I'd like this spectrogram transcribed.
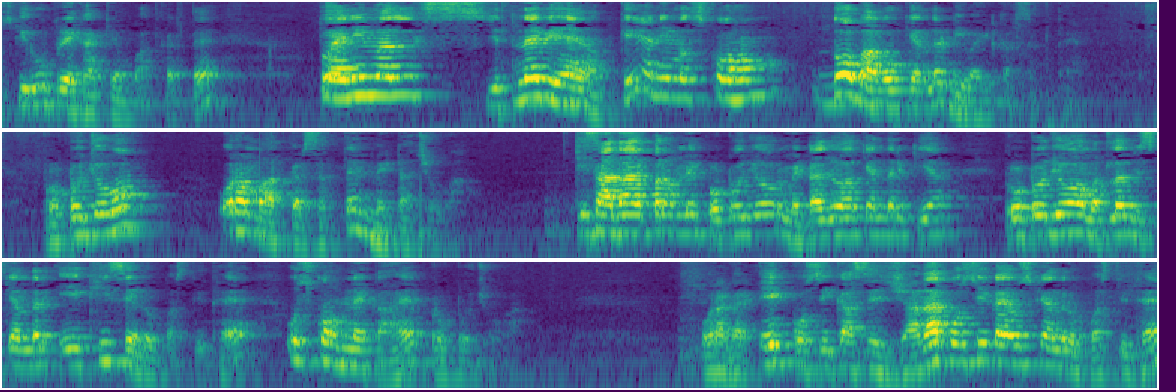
उसकी रूपरेखा की हम बात करते हैं। तो एनिमल्स जितने भी हैं आपके एनिमल्स को हम दो भागों के अंदर डिवाइड कर सकते हैं। प्रोटोजोवा और हम बात कर सकते हैं मेटाजोआ किस आधार पर हमने प्रोटोजोआ और मेटाजोआ के अंदर किया? प्रोटोजोआ मतलब जिसके अंदर एक ही सेल उपस्थित है, उसको हमने कहा है प्रोटोजोआ और अगर एक कोशिका से ज़्यादा कोशिका उसके अंदर उपस्थित है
